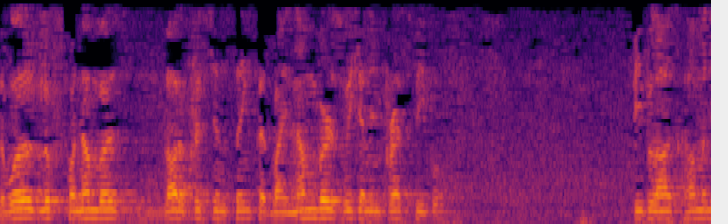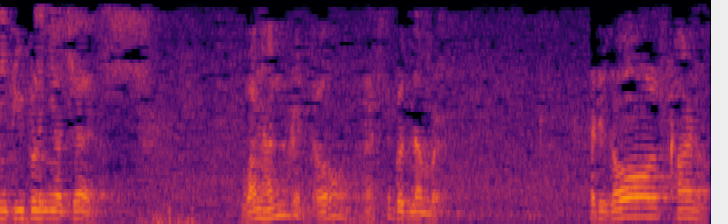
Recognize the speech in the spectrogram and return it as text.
the world looks for numbers. A lot of Christians think that by numbers we can impress people. People ask, how many people in your church? 100. Oh, that's a good number. That is all carnal.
